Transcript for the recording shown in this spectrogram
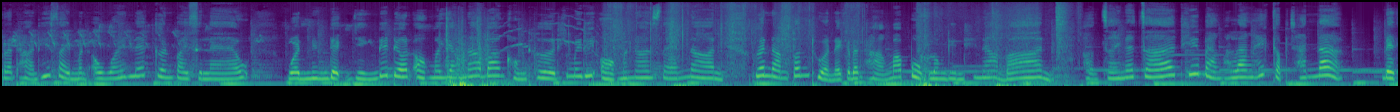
กระถางที่ใส่มันเอาไว้เล็กเกินไปเสียแล้ว วันหนึ่งเด็กหญิงได้เดินออกมายังหน้าบ้านของเธอที่ไม่ได้ออกมานานแสนนาน เพื่อนำต้นถั่วในกระถางมาปลูกลงดินที่หน้าบ้านขอบใจนะจ๊ะที่แบ่งพลังให้กับฉันนะ่ะเด็ก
